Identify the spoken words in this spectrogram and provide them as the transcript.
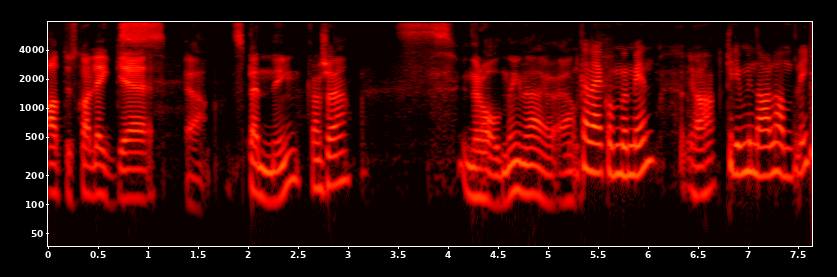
at du skal legge Ja. Spenning, kanskje? Underholdning, det er jo ja. Kan jeg komme med min? Ja, Kriminal handling.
